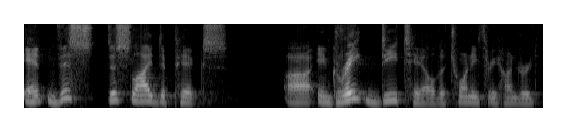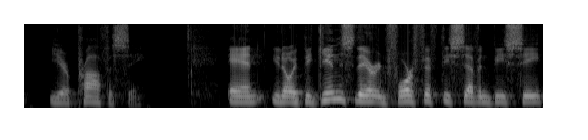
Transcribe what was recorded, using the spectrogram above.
And this, this slide depicts uh, in great detail the 2300 year prophecy. And, you know, it begins there in 457 BC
